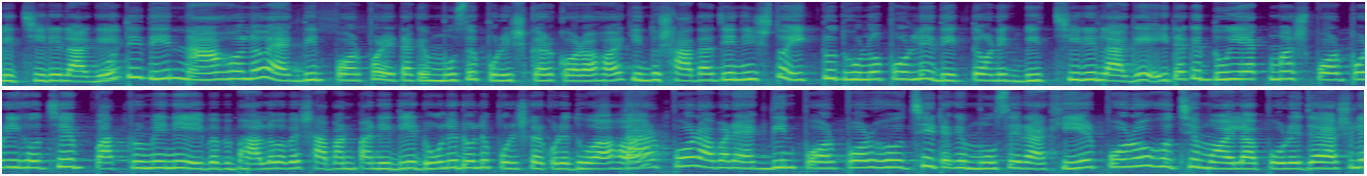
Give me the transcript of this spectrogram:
বিচ্ছিরি লাগে। প্রতিদিন না হলেও একদিন পর পর এটাকে মুছে পরিষ্কার করা হয়। কিন্তু সাদা জিনিস তো একটু ধুলো পড়লে দেখতে অনেক বিচ্ছিরি লাগে। এটাকে দুই এক মাস পর পরই হচ্ছে বাথরুমে নিয়ে এইভাবে ভালোভাবে সাবান পানি দিয়ে ডোলে ডোলে পরিষ্কার করে ধোয়া হয়। তারপর আবার একদিন পর পর হচ্ছে এটাকে মুছে রাখি। এরপরও হচ্ছে ময়লা পড়ে যায়। আসলে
